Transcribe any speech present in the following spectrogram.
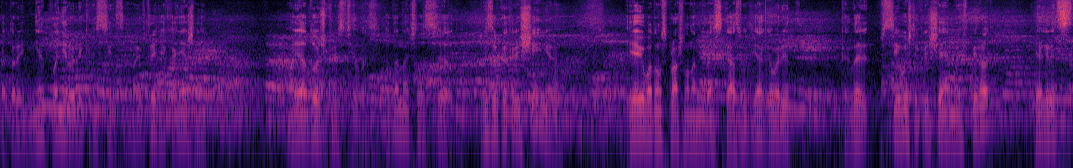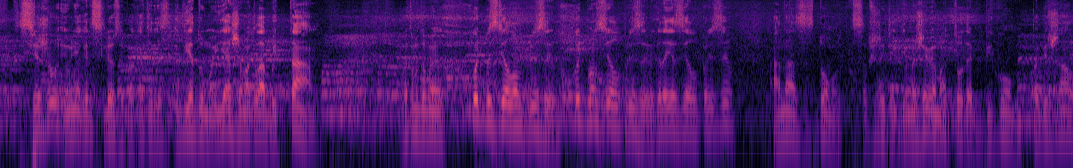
которые не планировали креститься. Ну и в-третьих, конечно, моя дочь крестилась. Когда начался призыв к крещению, я ее потом спрашивал, она мне рассказывает. Я, говорит, когда все вышли крещаемые вперед, я, говорит, сижу, и у меня, говорит, слезы покатились. И я думаю, я же могла быть там. Поэтому думаю, хоть бы сделал он призыв, хоть бы он сделал призыв. И когда я сделал призыв, она с дома, с общежития, где мы живем, оттуда бегом побежала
